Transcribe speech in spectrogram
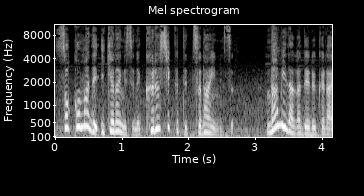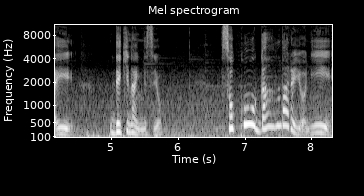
そこまでいけないんですよね。苦しくて辛いんです。涙が出るくらいできないんですよ。そこを頑張るより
